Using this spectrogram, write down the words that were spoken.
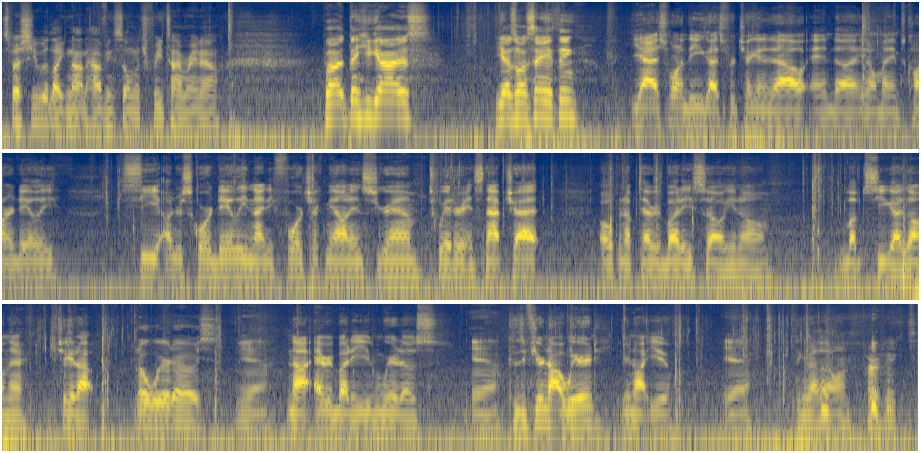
Especially with like not having so much free time right now. But thank you guys. You guys want to say anything? Yeah, I just want to thank you guys for checking it out. And uh, you know, my name's Connor Daly. C underscore Daily 94. Check me out on Instagram, Twitter, and Snapchat. Open up to everybody. So you know, love to see you guys on there. Check it out. No weirdos. Yeah, Not everybody, even weirdos. yeah, Because if you're not weird, you're not you. yeah. Think about that one. Perfect.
